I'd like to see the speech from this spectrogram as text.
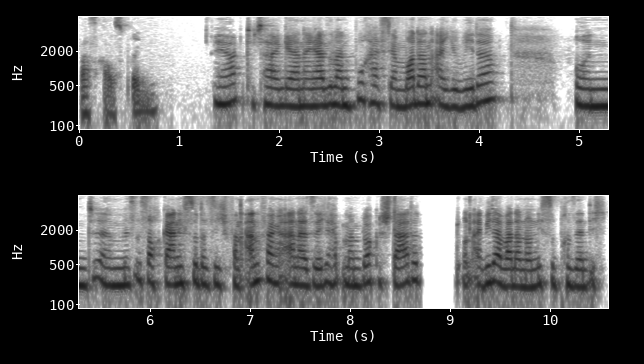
was rausbringen. Ja, total gerne. Ja, also mein Buch heißt ja Modern Ayurveda Und ähm, es ist auch gar nicht so, dass ich von Anfang an, also ich habe meinen Blog gestartet und Ayurveda war da noch nicht so präsent. Ich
